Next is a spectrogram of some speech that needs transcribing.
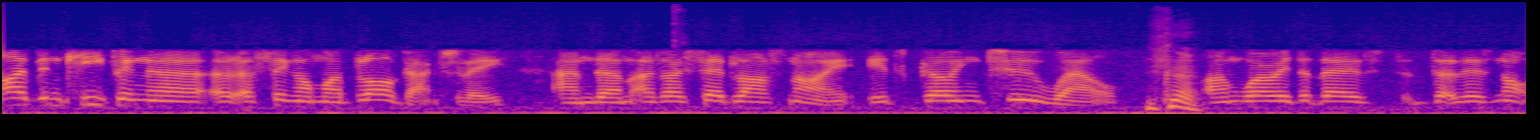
I've been keeping a, a a thing on my blog actually, and um, as I said last night, it's going too well. I'm worried that there's that there's not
